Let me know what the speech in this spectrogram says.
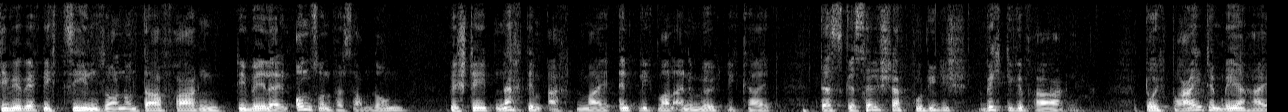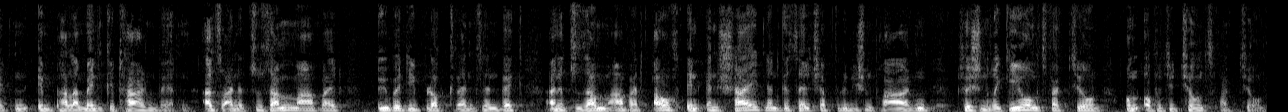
die wir wirklich ziehen sollen. Und da fragen die Wähler in unseren Versammlungen, besteht nach dem 8. Mai endlich mal eine Möglichkeit, dass gesellschaftspolitisch wichtige Fragen durch breite Mehrheiten im Parlament getragen werden. Also eine Zusammenarbeit über die Blockgrenze hinweg, eine Zusammenarbeit auch in entscheidenden gesellschaftspolitischen Fragen zwischen Regierungsfraktion und Oppositionsfraktion.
